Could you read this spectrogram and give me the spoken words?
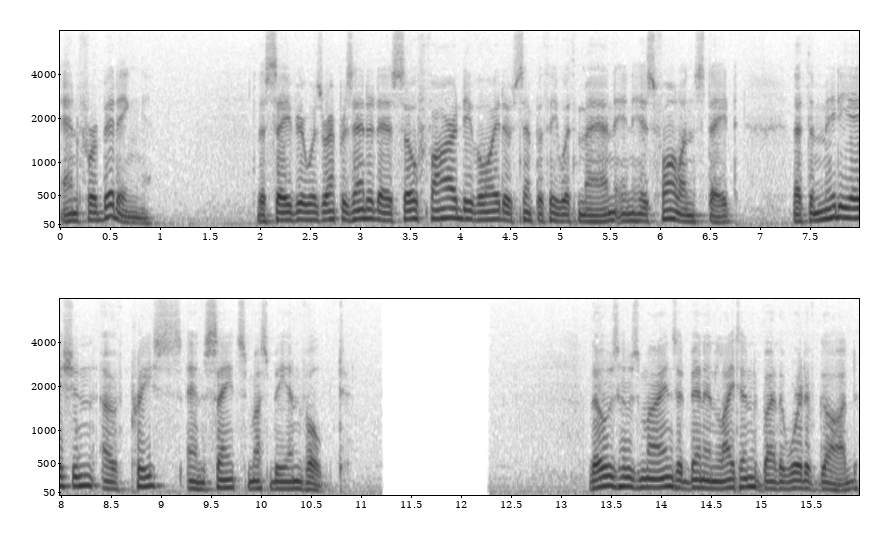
and forbidding. The Savior was represented as so far devoid of sympathy with man in his fallen state that the mediation of priests and saints must be invoked. Those whose minds had been enlightened by the Word of God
